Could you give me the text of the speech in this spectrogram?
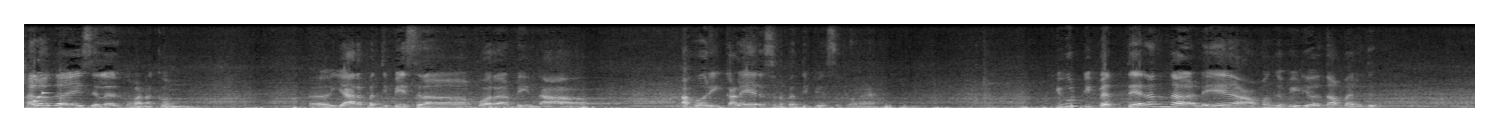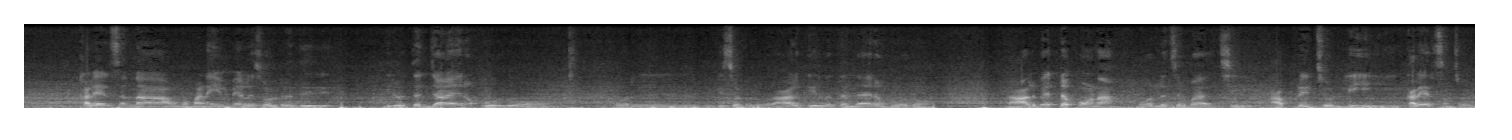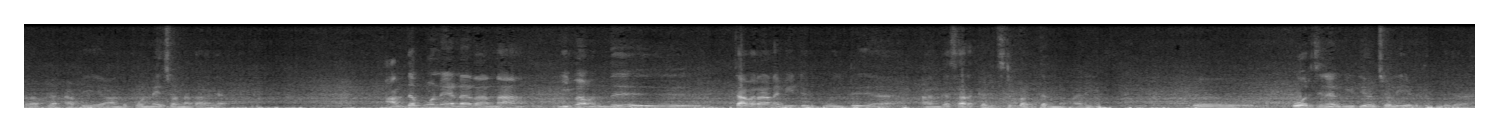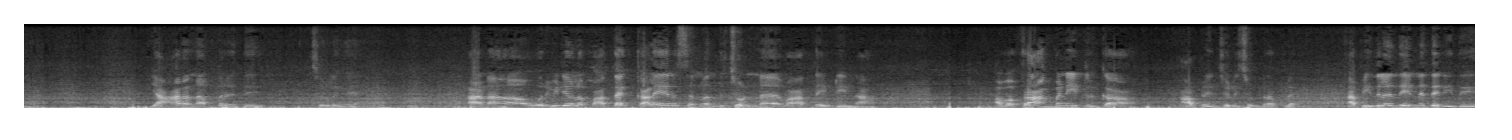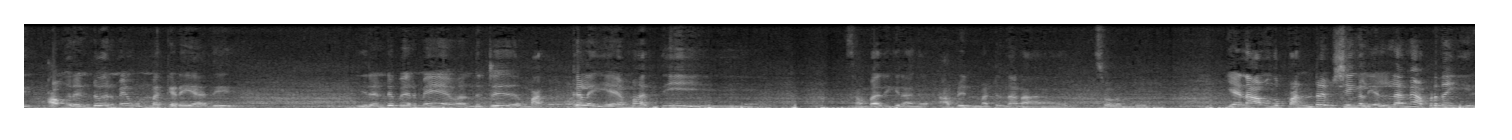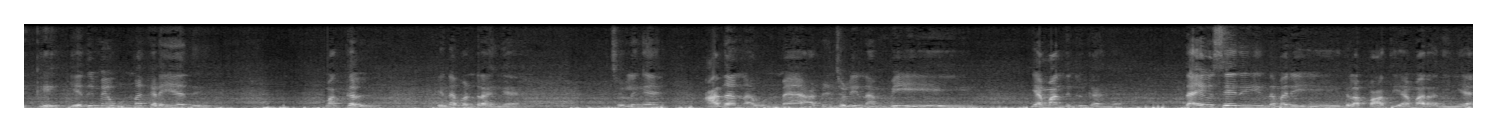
Hello guys எல்லாருக்கும் வணக்கம். யாரை பற்றி பேசுகிறேன் போகிறேன் அப்படின்னா அகோரி கலையரசனை பற்றி பேச போகிறேன் யூடியூப்பை திறந்தாலே அவங்க வீடியோ தான் வருது. கலையரசன்னா அவங்க மனைவி மேலே சொல்கிறது இருபத்தஞ்சாயிரம் போதும். ஒரு எப்படி சொல்கிறது ஒரு ஆளுக்கு இருபத்தஞ்சாயிரம் போதும். நாலு பேர்கிட்ட போனால் ஒரு லட்ச ரூபாய் ஆச்சு அப்படின்னு சொல்லி கலையரசன் சொல்கிறாப்புல அப்படியே அந்த பொண்ணே சொன்னதாக. அந்த பொண்ணு என்னடான்னா இவன் வந்து தவறான வீட்டுக்கு போயிட்டு அங்கே சரக்கு அடிச்சுட்டு படுத்துருந்த மாதிரி ஒரிஜினல் வீடியோன்னு சொல்லி எடுத்து கொடுக்குறாங்க. யாரை நம்புறது? சொல்லுங்கள் ஆனால் ஒரு வீடியோவில் பார்த்தா கலையரசன் வந்து சொன்ன வார்த்தை எப்படின்னா அவள் ஃப்ராங் பண்ணிகிட்டு இருக்கா அப்படின்னு சொல்லி சொல்கிறாப்புல அப்போ இதுலேருந்து என்ன தெரியுது? அவங்க ரெண்டு பேருமே உண்மை கிடையாது. இது ரெண்டு பேருமே வந்துட்டு மக்களை ஏமாற்றி சம்பாதிக்கிறாங்க அப்படின்னு மட்டும்தான் நான் சொல்ல முடியும். ஏன்னா அவங்க பண்ணுற விஷயங்கள் எல்லாமே அப்படி தான் இருக்குது எதுவுமே உண்மை கிடையாது. மக்கள் என்ன பண்ணுறாங்க சொல்லுங்கள் அதான் நான் உண்மை அப்படின்னு சொல்லி நம்பி ஏமாந்துட்டு இருக்காங்க. தயவு செய்து இந்த மாதிரி இதெல்லாம் பார்த்து ஏமாறாதீங்க.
